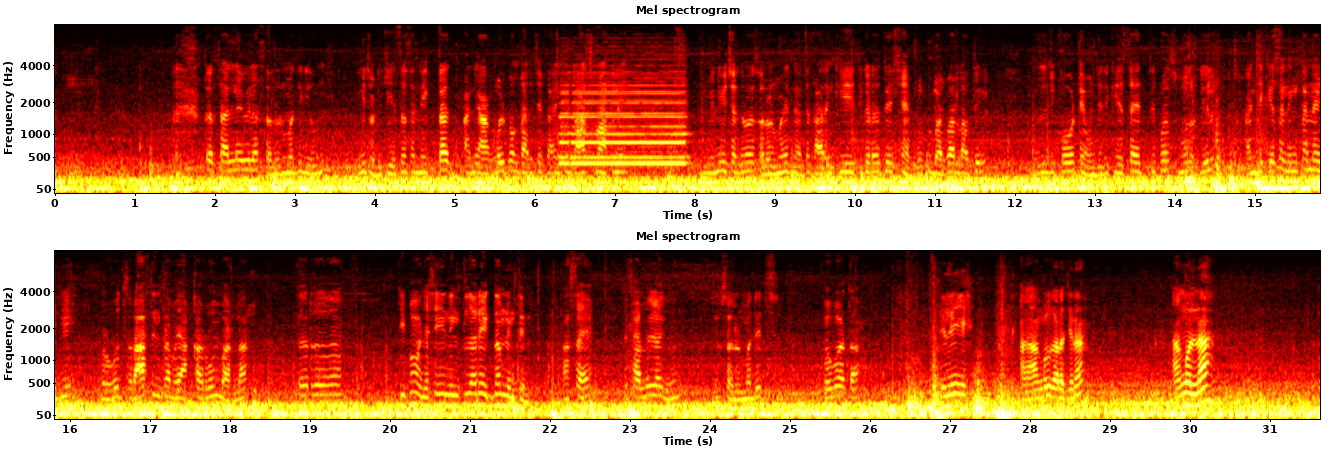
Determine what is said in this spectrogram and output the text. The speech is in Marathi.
तर चालल्या वेळेला सलूनमध्ये घेऊन. मी थोडी केस असं निघतात आणि आंघोळ पण करायचे कारण की डास मारले मी विचार करतो सलूनमध्ये नाही कारण की तिकडं ते शॅम्पू पण बरोबर लावतील. जी कोट आहे म्हणजे जे केस आहेत ते पण स्मूथ होतील. आणि ते केस निघतात नाही की रोज रास निघतात म्हणजे अख्खा रूम भरला. तर ती पण म्हणजे अशी निघतील जरी एकदम निघतील. असं आहे. तर चालू घेऊन. सलूनमध्येच बघू आता दिली हा, आंघोळ करायची ना आंघोळ ना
